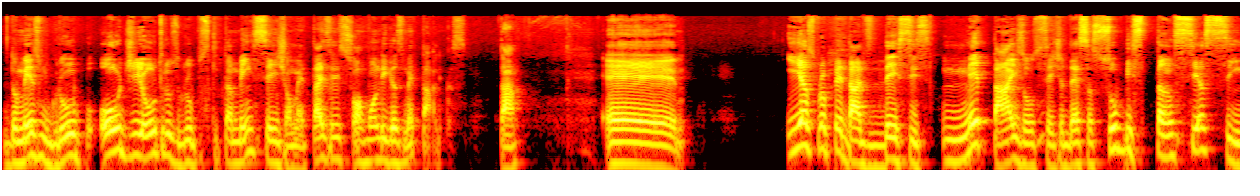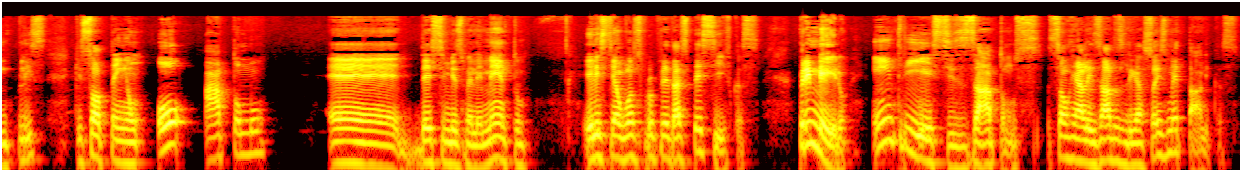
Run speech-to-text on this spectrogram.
do mesmo grupo ou de outros grupos que também sejam metais, eles formam ligas metálicas, tá? É... E as propriedades desses metais, ou seja, dessas substâncias simples, que só tenham o átomo é, desse mesmo elemento, eles têm algumas propriedades específicas. Primeiro, entre esses átomos são realizadas ligações metálicas.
